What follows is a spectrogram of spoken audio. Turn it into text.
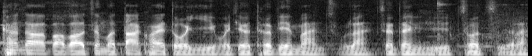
看到宝宝这么大快朵颐，我就特别满足了，这顿鱼做值了。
